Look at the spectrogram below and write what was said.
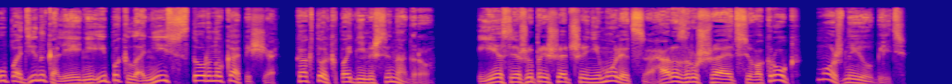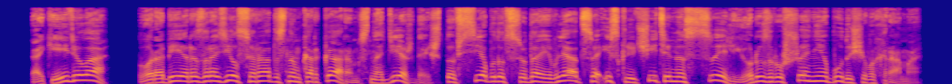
упади на колени и поклонись в сторону капища, как только поднимешься на гору. Если же пришедший не молится, а разрушает все вокруг, можно и убить. Такие дела. Воробей разразился радостным каркаром с надеждой, что все будут сюда являться исключительно с целью разрушения будущего храма.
